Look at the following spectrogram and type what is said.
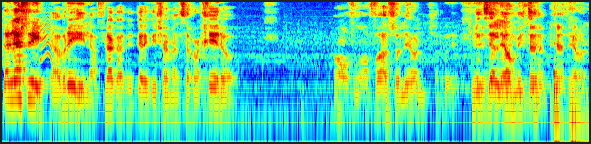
Dale, Ashley. Abrí, la flaca, ¿qué crees que llame? ¿Al cerrajero? Vamos, fumafazo, León. Le decía León, ¿viste? León.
